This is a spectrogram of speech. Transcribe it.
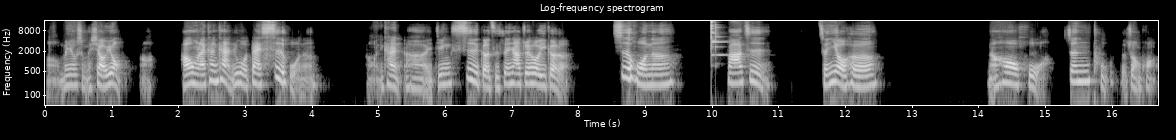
哦，没有什么效用啊。好，我们来看看，如果带巳火呢？哦，你看啊，已经四个，只剩下最后一个了。巳火呢，八字辰酉合，然后火生土的状况，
